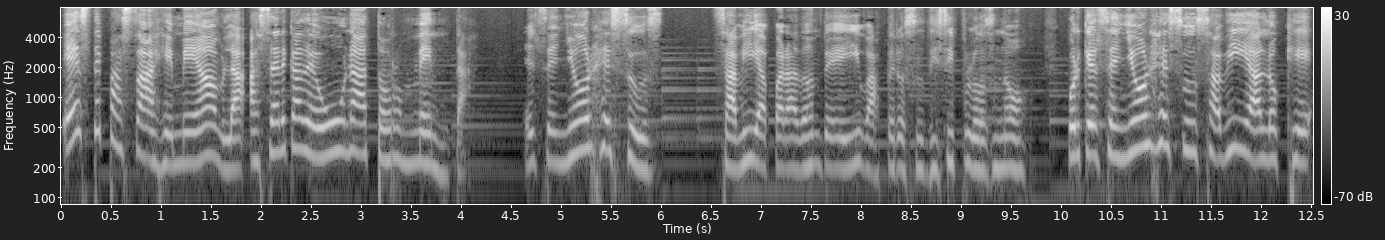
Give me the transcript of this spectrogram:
este pasaje me habla acerca de una tormenta. El Señor Jesús sabía para dónde iba, pero sus discípulos no. Porque el Señor Jesús sabía lo que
